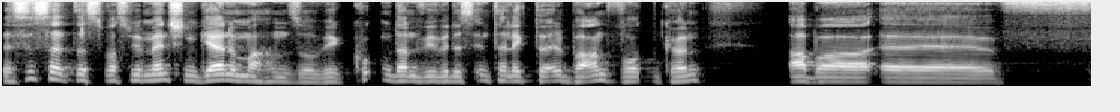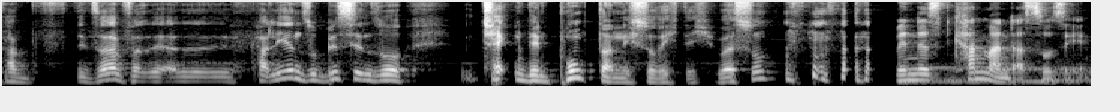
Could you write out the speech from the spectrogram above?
Das ist halt das, was wir Menschen gerne machen. So, wir gucken dann, wie wir das intellektuell beantworten können, aber äh, ver äh, verlieren so ein bisschen so, checken den Punkt dann nicht so richtig, weißt du? Mindest kann man das so sehen.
